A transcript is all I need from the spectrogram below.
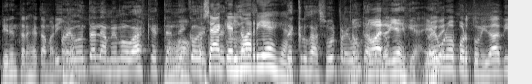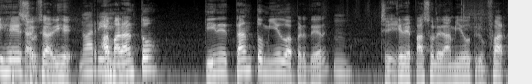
tienen tarjeta amarilla. Pregúntale a Memo Vázquez, técnico de O sea, de que él Cruz no arriesga. De Cruz Azul, No, pregúntale. no arriesga. Yo en una oportunidad dije eso, o sea, dije, No. Amaranto tiene tanto miedo a perder Mm. Sí. que de paso le da miedo triunfar.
